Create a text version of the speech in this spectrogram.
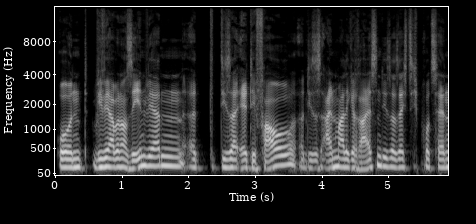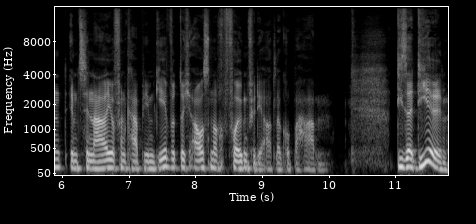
Und wie wir aber noch sehen werden, äh, dieser LTV, dieses einmalige Reißen dieser 60 Prozent im Szenario von KPMG wird durchaus noch Folgen für die Adlergruppe haben. Dieser Deal,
